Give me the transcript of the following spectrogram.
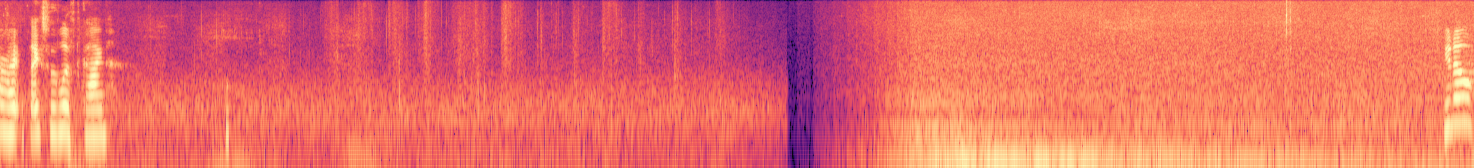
Alright, thanks for the lift, kind. You know,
